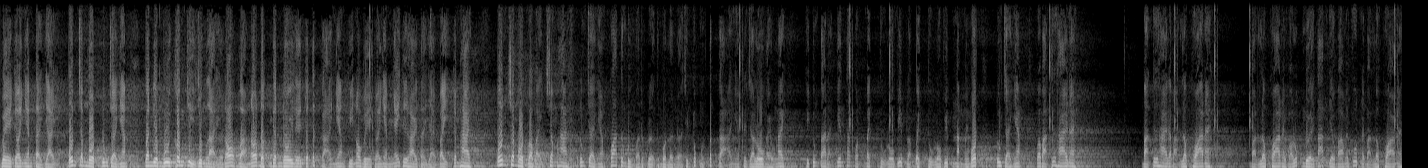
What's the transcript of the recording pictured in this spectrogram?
về cho anh em tải giải 401 đúng chưa anh em? Và niềm vui không chỉ dừng lại ở đó, và nó được nhân đôi lên cho tất cả anh em khi nó về cho anh em nháy thứ hai tải giải 7.2 401 và 702 đúng trời anh em? Quá tương bừng và rực rỡ. Thì một lần nữa xin chúc mừng tất cả anh em trên Zalo ngày hôm nay khi chúng ta đã chiến thắng con bạch thủ lô VIP là bạch thủ lô VIP 51 đúng trời anh em? Và bạn thứ hai này bản thứ hai là bản Lộc Hoa này. Bản Lộc Hoa này vào lúc 18 giờ 30 phút này bản Lộc Hoa này.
